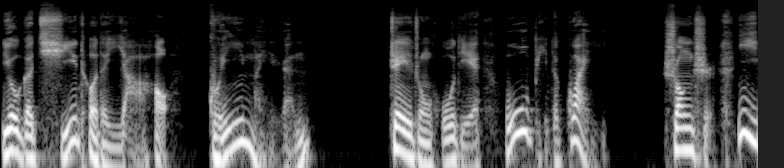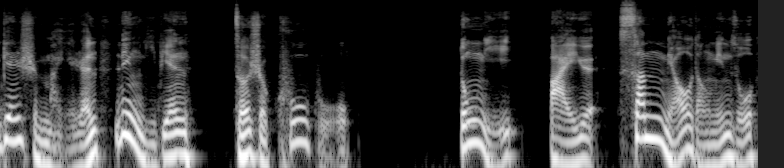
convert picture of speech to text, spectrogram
有个奇特的雅号“鬼美人”。这种蝴蝶无比的怪异，双翅一边是美人，另一边则是枯骨。东夷、百越、三苗等民族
